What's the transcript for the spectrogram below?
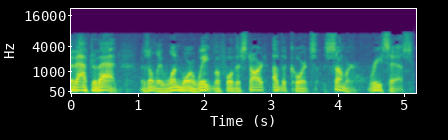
But after that, there's only one more week before the start of the court's summer recess.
